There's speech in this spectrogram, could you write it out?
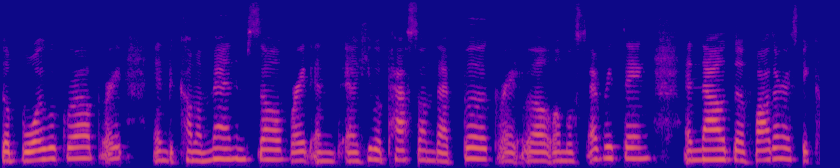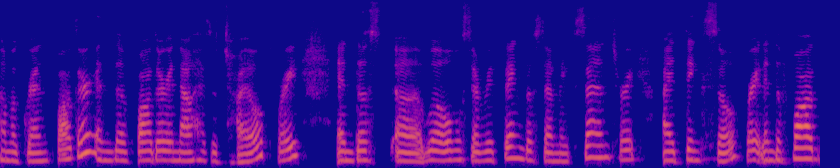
the boy would grow up, right, and become a man himself, right? And uh, he would pass on that book, right? Well, almost everything. And now the father has become a grandfather and the father now has a child, right? And does uh well almost everything. Does that make sense, right? I think so, right? And the father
